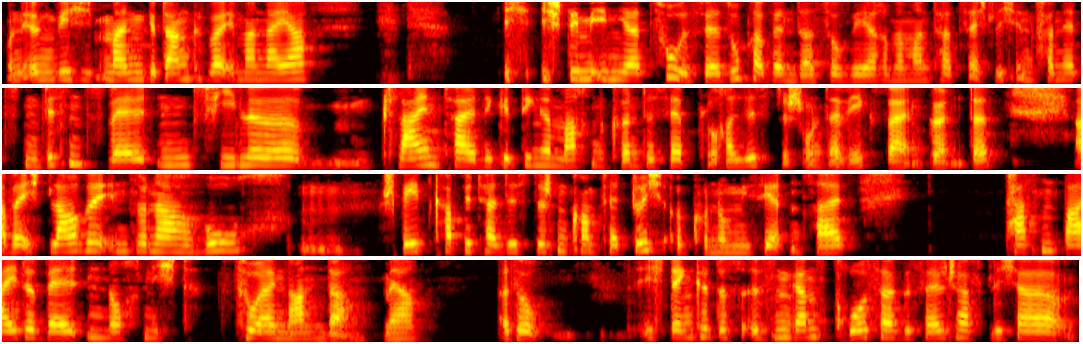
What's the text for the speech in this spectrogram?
Und irgendwie, mein Gedanke war immer, naja, ich, ich stimme Ihnen ja zu. Es wäre super, wenn das so wäre, wenn man tatsächlich in vernetzten Wissenswelten viele kleinteilige Dinge machen könnte, sehr pluralistisch unterwegs sein könnte. Aber ich glaube, in so einer hoch spätkapitalistischen, komplett durchökonomisierten Zeit passen beide Welten noch nicht zueinander mehr. Also ich denke, das ist ein ganz großer gesellschaftlicher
